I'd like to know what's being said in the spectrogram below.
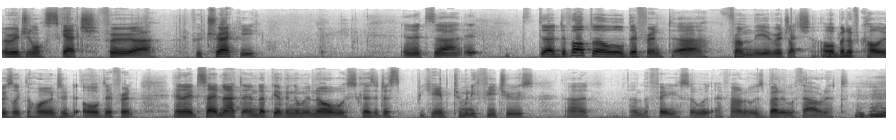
original sketch for uh, for Trekkie, and it's uh, it uh, developed a little different uh, from the original. sketch. A little bit Mhm. of colors, like the horns are a little different, and I decided not to end up giving him a nose because it just became too many features uh, on the face. So I found it was better without it. Mm-hmm.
